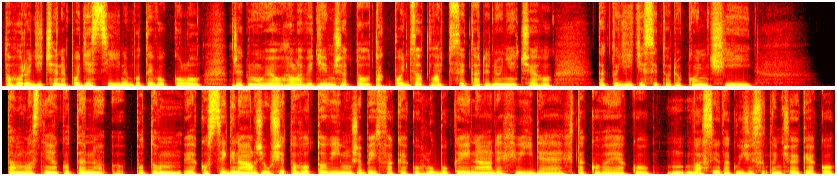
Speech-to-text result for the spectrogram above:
toho rodiče nepoděsí nebo ty okolo, řeknou, jo, hele, vidím, že to, tak pojď zatlačit tlač si tady do něčeho, tak to dítě si to dokončí, tam vlastně jako ten potom jako signál, že už je to hotový, může být fakt jako hluboký nádech, výdech, takové jako vlastně takový, že se ten člověk jako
